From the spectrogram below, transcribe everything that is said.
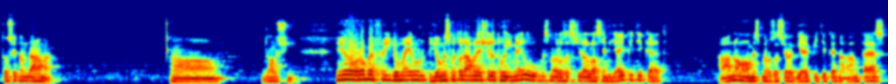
To si tam dáme. A další. Jo, Robe, free do mailu. Jo, my jsme to dávali ještě do toho e-mailu. My jsme rozesílali vlastně VIP ticket. Ano, my jsme rozesílali VIP ticket na Antes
